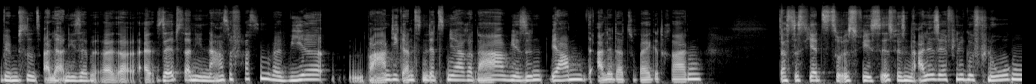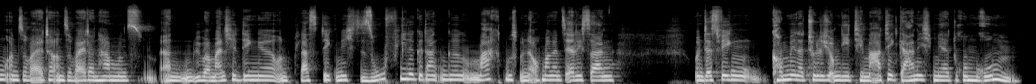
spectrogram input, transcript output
wir müssen uns alle an diese, äh, selbst an die Nase fassen, weil wir waren die ganzen letzten Jahre da. Wir sind, wir haben alle dazu beigetragen, dass es jetzt so ist, wie es ist. Wir sind alle sehr viel geflogen und so weiter und so weiter und haben uns an, über manche Dinge und Plastik nicht so viele Gedanken gemacht, muss man auch mal ganz ehrlich sagen. Und deswegen kommen wir natürlich um die Thematik gar nicht mehr drum rum.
